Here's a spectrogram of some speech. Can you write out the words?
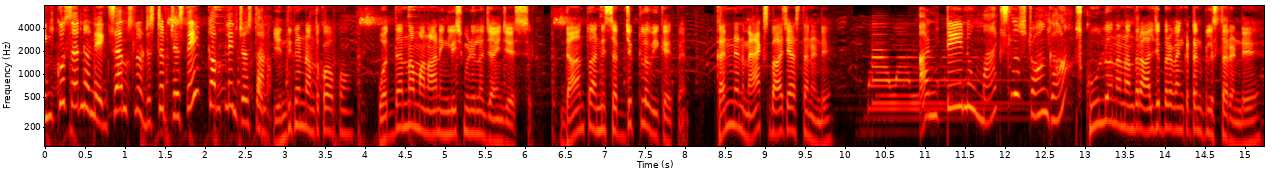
ఇంకోసారి నన్ను ఎగ్జామ్స్లో డిస్టర్బ్ చేస్తే కంప్లైంట్ చేస్తాను. ఎందుకండి అంత కోపం? వద్దన్నా మా నాన్న ఇంగ్లీష్ మీడియంలో జాయిన్ చేస్తాడు దాంతో అన్ని సబ్జెక్టులో వీక్ అయిపోయాను. కానీ నేను మ్యాథ్స్ బాగా చేస్తానండి. అంటే నువ్వు మ్యాథ్స్లో స్ట్రాంగా? స్కూల్లో నన్ను అందరూ ఆల్జిబ్రా వెంకట్ అని పిలుస్తారండి.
